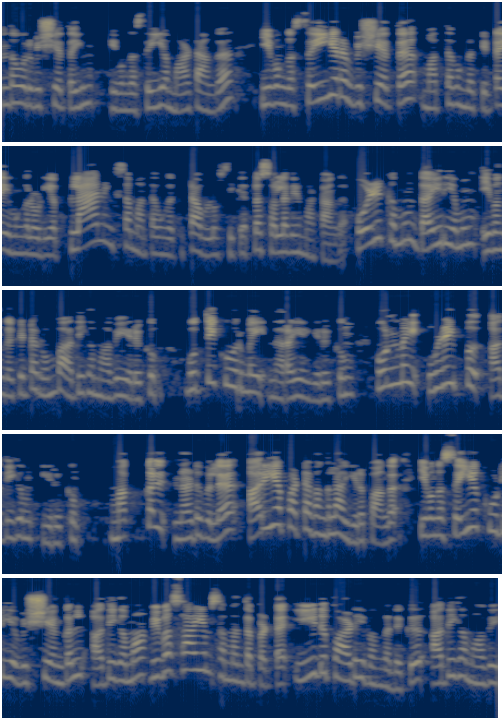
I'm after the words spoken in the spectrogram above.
எந்த ஒரு விஷயத்தையும் இவங்க செய்ய மாட்டாங்க. இவங்க செய்கிற விஷயத்த மற்றவங்க கிட்ட இவங்களுடைய பிளானிங்ஸை மற்றவங்க கிட்ட அவ்வளோ சீக்கிரத்தில் சொல்லவே மாட்டாங்க. ஒழுக்கமும் தைரியமும் இவங்க கிட்ட ரொம்ப அதிகமாகவே இருக்கும். புத்தி கூர்மை நிறைய இருக்கும். உண்மை உழைப்பு அதிகம் இருக்கும். மக்கள் நடுவில் அறியப்பட்டவங்களா இருப்பாங்க. இவங்க செய்யக்கூடிய விஷயங்கள் அதிகமா விவசாயம் சம்பந்தப்பட்ட ஈடுபாடு இவங்களுக்கு அதிகமாவே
